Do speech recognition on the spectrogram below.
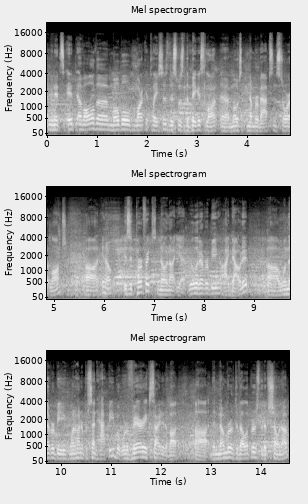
I mean, it's it of all the mobile marketplaces, this was the biggest launch, uh, most number of apps in store at launch. Uh, you know, is it perfect? No, not yet. Will it ever be? I doubt it. Uh, we'll never be 100% happy, but we're very excited about uh, the number of developers that have shown up,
